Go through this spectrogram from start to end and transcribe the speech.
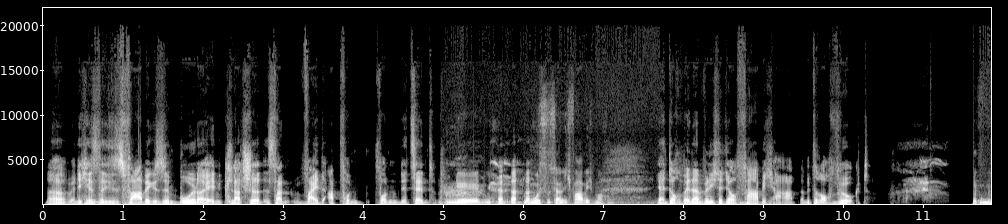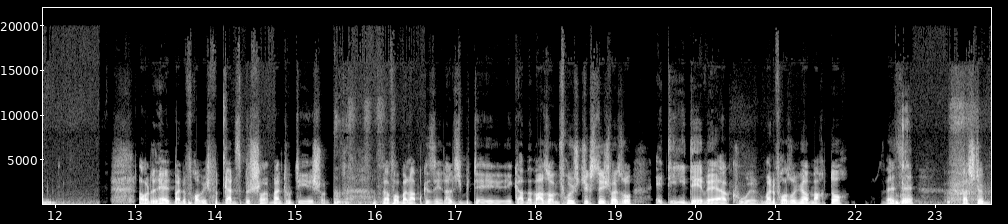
Ne? Wenn ich jetzt Hm. dieses farbige Symbol dahin klatsche, das ist dann weit ab vom, vom dezent. Nee, du, du musst es ja nicht farbig machen. Ja doch, wenn, dann will ich das ja auch farbig haben, damit das auch wirkt. Aber dann hält meine Frau mich für ganz bescheuert. Man tut die eh schon. Davon mal abgesehen, als ich mit der Idee kam. Da war so am Frühstückstisch, weil so, ey, die Idee wäre ja cool. Und meine Frau so, ja, mach doch. Weißt du? Was stimmt?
